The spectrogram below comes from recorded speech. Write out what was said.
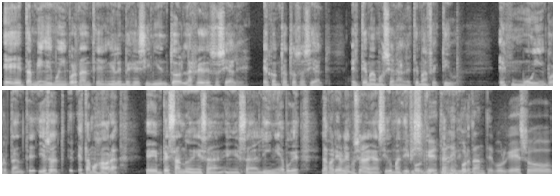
Eh, también es muy importante en el envejecimiento las redes sociales, el contacto social, el tema emocional, el tema afectivo. Es muy importante y eso estamos ahora empezando en esa, en esa línea, porque las variables emocionales han sido más difíciles. ¿Por qué es tan importante? Porque eso,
